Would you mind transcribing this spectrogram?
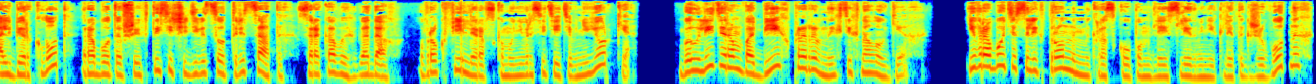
Альбер Клод, работавший в 1930-40-х годах в Рокфеллеровском университете в Нью-Йорке, был лидером в обеих прорывных технологиях и в работе с электронным микроскопом для исследований клеток животных,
